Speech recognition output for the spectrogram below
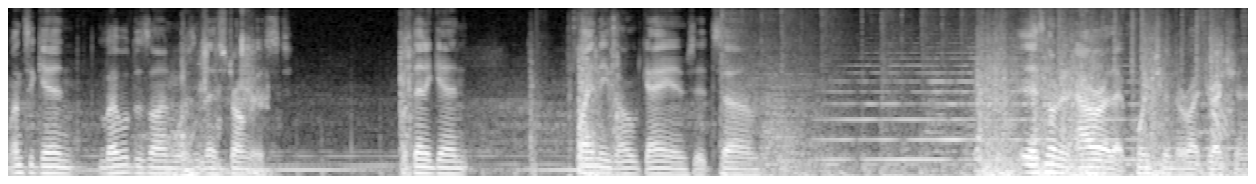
Once again, level design wasn't their strongest. But then again, playing these old games, it's um there's not an arrow that points you in the right direction.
